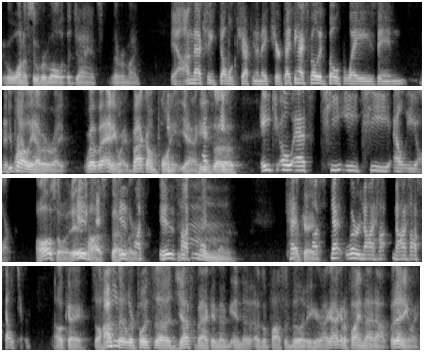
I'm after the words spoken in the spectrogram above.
who won a Super Bowl with the Giants. Never mind. Yeah, I'm actually double checking to make sure I think I spelled it both ways in you probably have it right. Well, but anyway, back on point. It's, yeah, he's uh H O S T E T L E R. Also, it is Hostetler. It is Hostetler. Mm. okay. Hostetler, not not Hostelter. Okay, so Hostetler anyway, puts uh, Jeff back in the in the as a possibility here. I, I got to find that out. But anyway,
